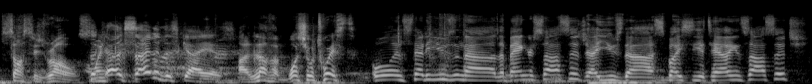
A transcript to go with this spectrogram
sausage rolls. Look how excited this guy is. I love them. What's your twist? Well, instead of using the, the banger sausage, I used uh, spicy Italian sausage.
